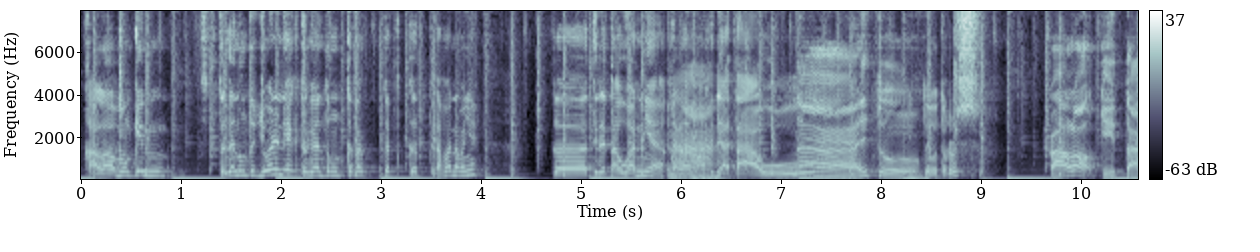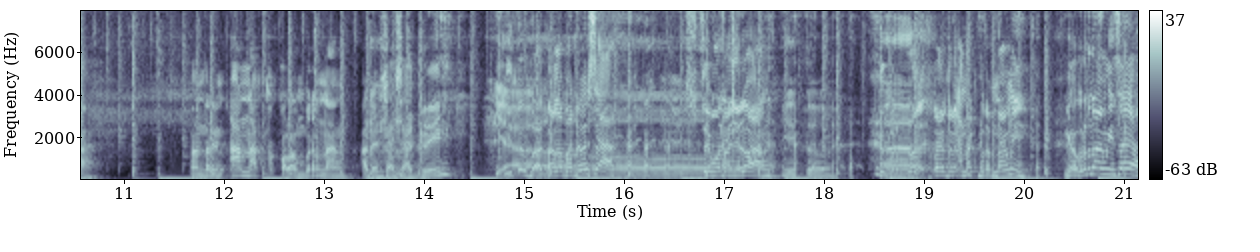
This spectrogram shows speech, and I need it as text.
Kalau mungkin tergantung tujuan ini, tergantung ke, ke, ke- apa namanya? Ketidaktahuannya. Kalau Nah. emang tidak tahu, Nah, itu. tuh terus Kalau kita nganterin anak ke kolam berenang, ada Sasha Grey, Ya. itu batal apa dosa? saya mau nanya doang. gitu. Ke ber- nganterin anak berenang nih, nggak berenang nih saya.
